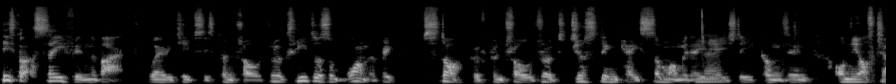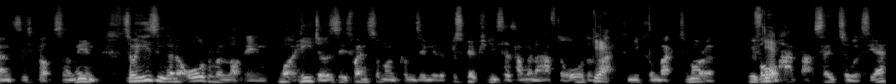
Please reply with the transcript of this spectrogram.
He's got a safe in the back where he keeps his controlled drugs. He doesn't want a big stock of controlled drugs just in case someone with ADHD no. comes in on the off chance he's got some in. So he isn't going to order a lot in. What he does is when someone comes in with a prescription, he says, I'm going to have to order yeah. that. Can you come back tomorrow? We've all had that said to us, yeah,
